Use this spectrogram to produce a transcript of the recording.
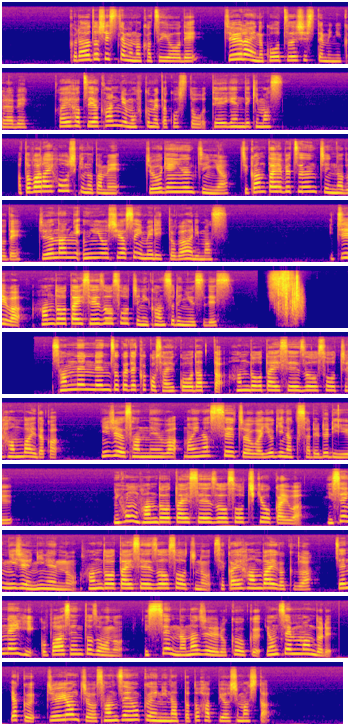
クラウドシステムの活用で従来の交通システムに比べ開発や管理も含めたコストを低減できます。後払い方式のため上限運賃や時間帯別運賃などで柔軟に運用しやすいメリットがあります。1位は半導体製造装置に関するニュースです。3年連続で過去最高だった半導体製造装置販売高。23年はマイナス成長が余儀なくされる理由。日本半導体製造装置協会は2022年の半導体製造装置の世界販売額が前年比5%増の1076億4000万ドル約14兆3000億円になったと発表しました。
